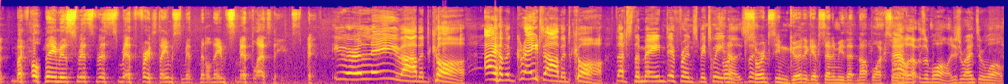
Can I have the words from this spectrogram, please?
My full name is Smith Smith Smith. First name Smith. Middle name Smith. Last name Smith. You're a lame armored core! I have a great armored core! That's the main difference between Sword, us. swords seem good against enemy that not block sword. Ow, that was a wall. I just ran through a wall.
